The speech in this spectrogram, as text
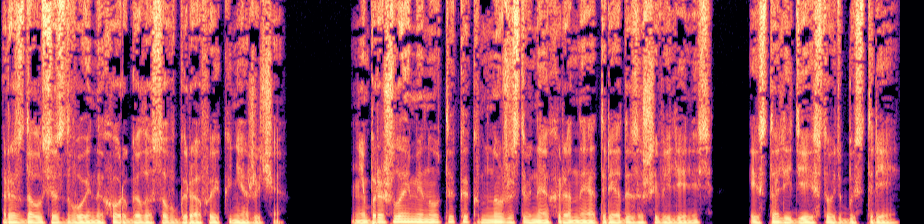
Раздался сдвоенный хор голосов графа и княжича. Не прошло и минуты, как множественные охранные отряды зашевелились и стали действовать быстрее,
